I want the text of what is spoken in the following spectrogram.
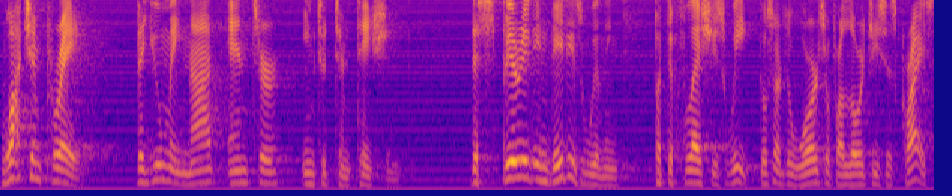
Watch and pray that you may not enter into temptation. The spirit indeed is willing, but the flesh is weak. Those are the words of our Lord Jesus Christ.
